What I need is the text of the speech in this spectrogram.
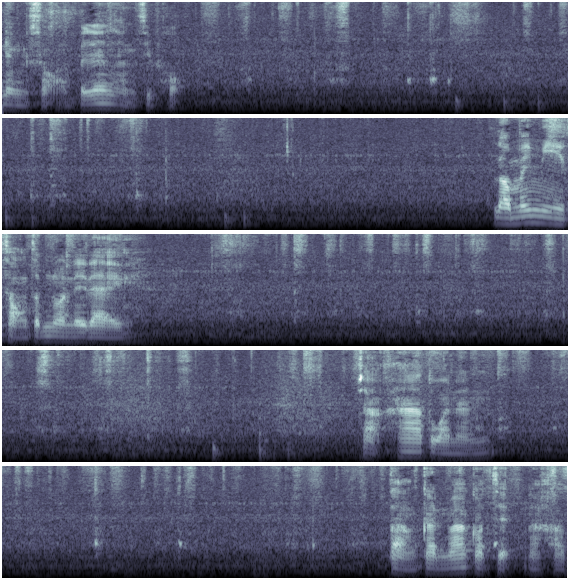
1 2ไปเรื่อยถึง16เราไม่มี2จำนวนใด ๆจาก 5 ตัวนั้น ต่างกันมากกว่า 7 นะครับ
